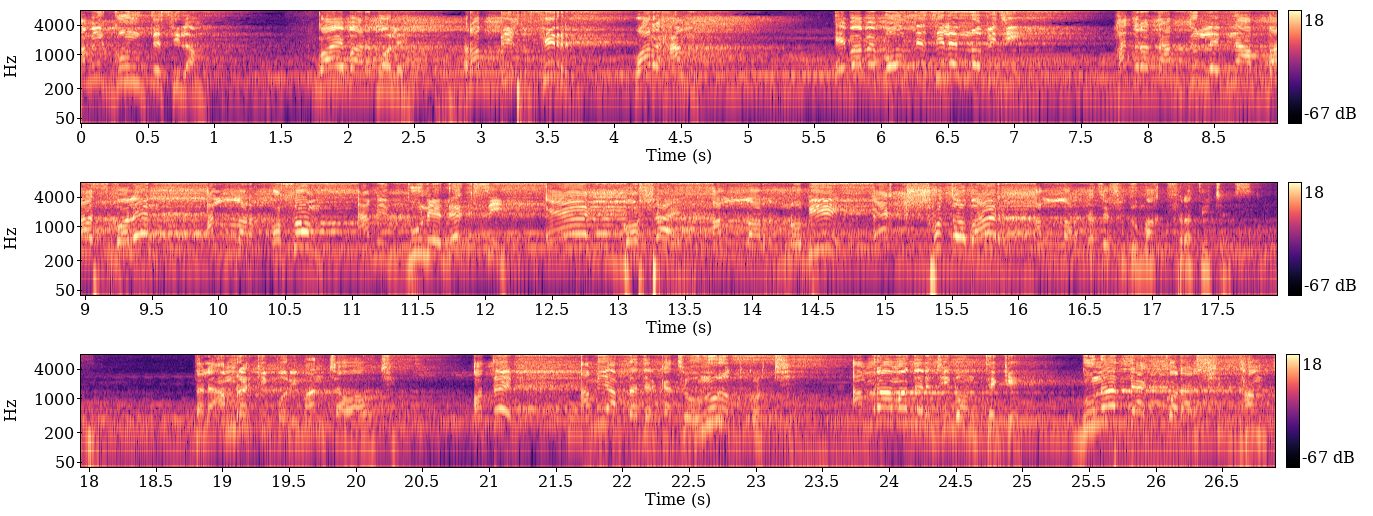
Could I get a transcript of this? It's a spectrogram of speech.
আমি গুনতেছিলাম। কয়বার বলে রব্বিগ ফির ওয়ারহাম। এভাবে বলতেছিলেন নবীজি। হজরত আব্দুল্লাহ ইবনে আব্বাস বলেন, আল্লাহর কসম, আমি গুনে দেখছি এক বসায় আল্লাহর নবী একশতবার আল্লাহর কাছে শুধু মাগফিরাতই চাইছে। তাহলে আমরা কি পরিমাণ চাওয়া উচিত? অতএব আমি আপনাদের কাছে অনুরোধ করছি আমরা আমাদের জীবন থেকে গুণা ত্যাগ করার সিদ্ধান্ত।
